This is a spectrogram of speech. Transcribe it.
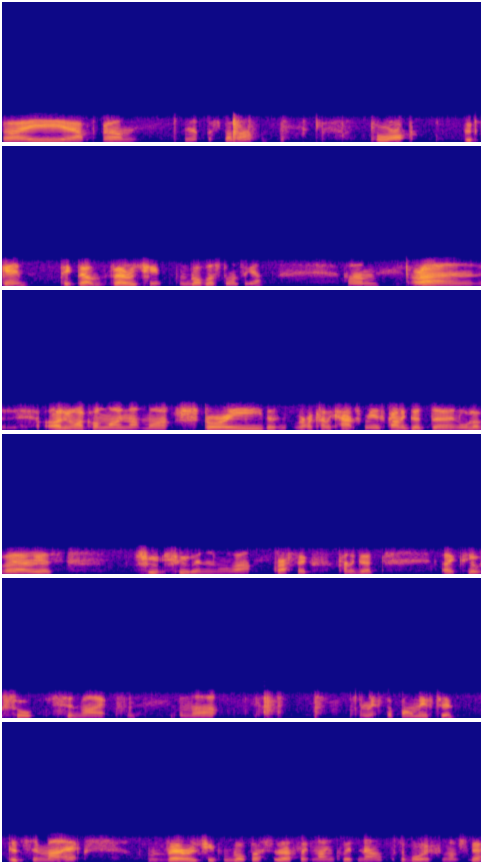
Uh, yeah, um, yeah, that's about that. Turok, good game. Picked up very cheap from Blockbuster once again. Um, uh, I don't like online that much. Story doesn't really kind of catch me. It's kind of good though in all other areas. Shoot, shooting and all that. Graphics, kind of good like little short cinematics and, and that. Next up, Army of Two. Good cinematics. Very cheap from Blockbuster. That's like 9 quid now because I bought it a few months ago.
